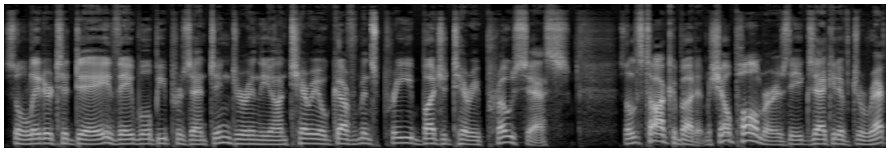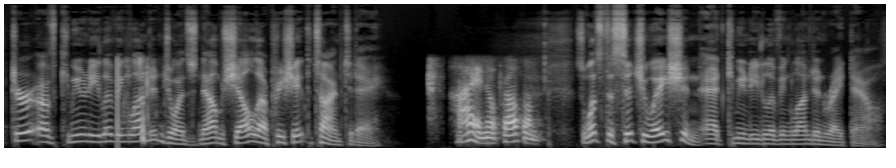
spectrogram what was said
So later today, they will be presenting during the Ontario government's pre budgetary process. So let's talk about it. Michelle Palmer is the executive director of Community Living London. Joins us now. Michelle, I appreciate the time today. Hi, no problem. So, what's the situation at Community Living London right now?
